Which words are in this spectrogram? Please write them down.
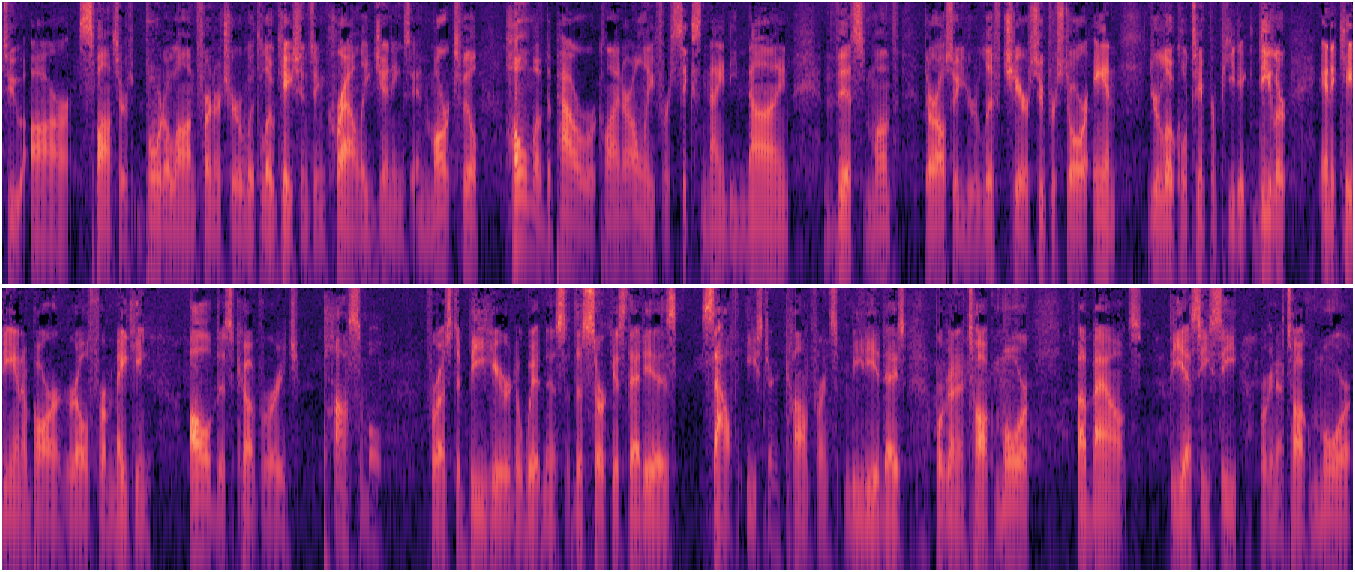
to our sponsors, Bordelon Furniture, with locations in Crowley, Jennings, and Marksville, home of the Power Recliner, only for six ninety nine this month. They're also your lift chair superstore and your local Tempur-Pedic dealer, and Acadiana Bar and Grill for making all this coverage possible for us to be here to witness the circus that is Southeastern Conference Media Days. We're going to talk more about the SEC. We're going to talk more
